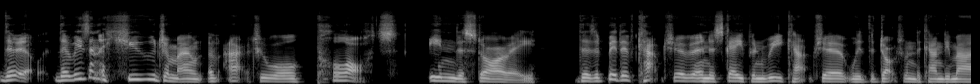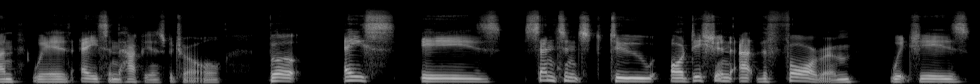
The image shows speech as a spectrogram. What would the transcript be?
There, there isn't a huge amount of actual plot in the story. There's a bit of capture and escape and recapture with the Doctor and the Candyman, with Ace and the Happiness Patrol, but Ace is sentenced to audition at the Forum, which is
